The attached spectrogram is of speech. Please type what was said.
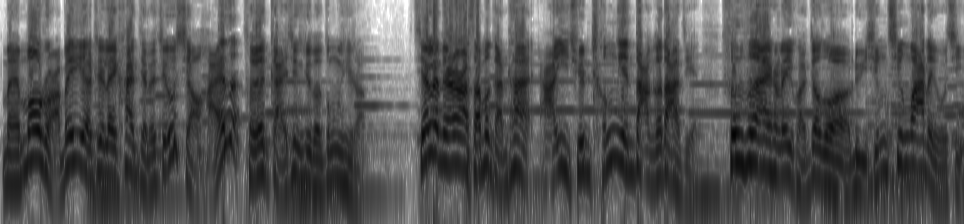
买猫爪杯啊这类看起来只有小孩子特别感兴趣的东西上。前两年啊，咱们感叹啊，一群成年大哥大姐纷纷爱上了一款叫做《旅行青蛙》的游戏，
